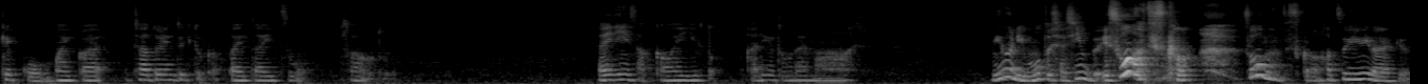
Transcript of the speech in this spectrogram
結構毎回チャートリの時とか大体いつもサラが撮る。ライディーンさんかわいいギフト。ありがとうございます。みおり元写真部？えそうなんですか？そうなんですか？初耳なんやけど。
